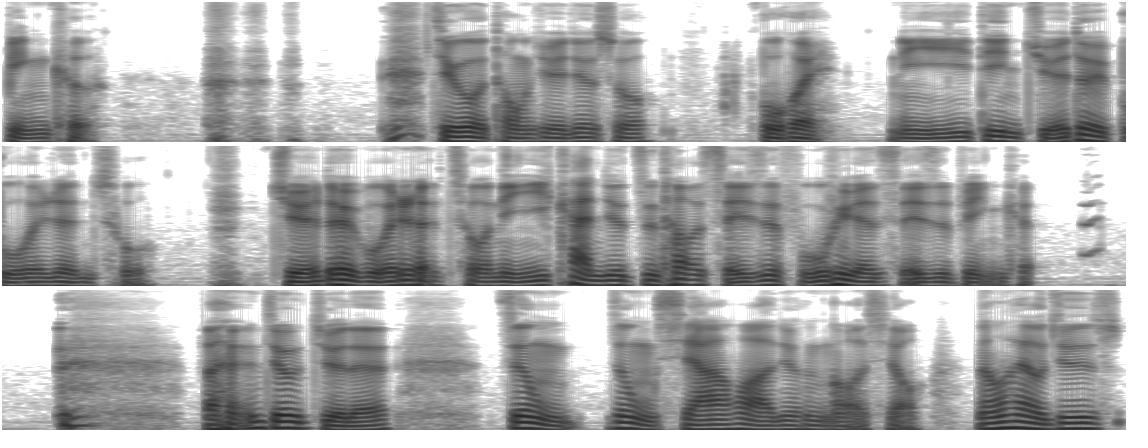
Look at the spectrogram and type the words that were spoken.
宾客？” 结果同学就说：“不会，你一定绝对不会认错，绝对不会认错，你一看就知道谁是服务员，谁是宾客。”反正就觉得这种这种瞎话就很好笑。然后还有就是。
